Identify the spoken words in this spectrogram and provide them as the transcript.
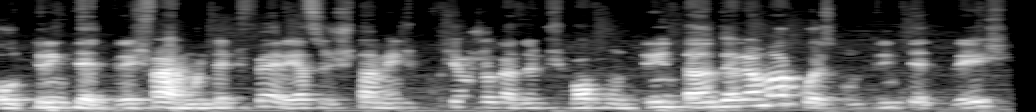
ou 33, faz muita diferença, justamente porque o jogador de futebol com 30 anos ele é uma coisa, com 33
